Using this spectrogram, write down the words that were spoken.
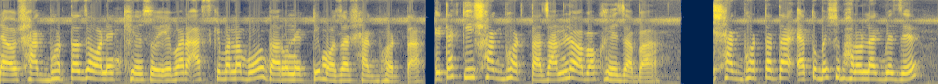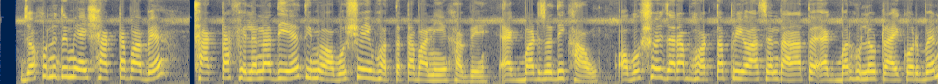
নাও, শাক ভর্তা যে অনেক খেয়েছো, এবার আজকে বানাবো দারুণ একটি মজার শাক ভর্তা। এটা কি শাক ভর্তা জানলে অবাক হয়ে যাবা। শাক ভর্তাটা এত বেশি ভালো লাগবে যে, যখনই তুমি এই শাকটা পাবে, শাকটা ফেলে না দিয়ে তুমি অবশ্যই এই ভর্তাটা বানিয়ে খাবে। একবার যদি খাও। অবশ্যই যারা ভর্তা প্রিয় আছেন, তারা তো একবার হলেও ট্রাই করবেন।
